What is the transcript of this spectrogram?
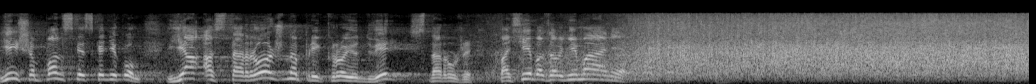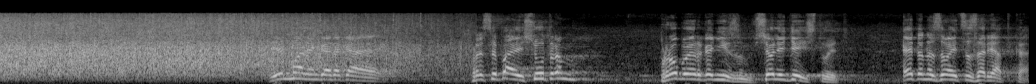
ей шампанское с коньяком. Я осторожно прикрою дверь снаружи. Спасибо за внимание. И маленькая такая, просыпаюсь утром, пробую организм, все ли действует – это называется зарядка.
